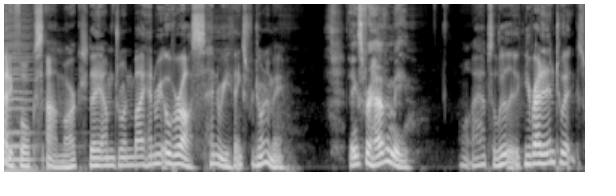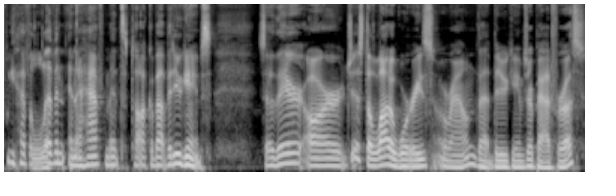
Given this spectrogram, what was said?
Howdy, folks. I'm Mark. Today I'm joined by Henry Overos. Henry, thanks for joining me. Thanks for having me. Well, absolutely. Can you right into it? Because we have 11 and a half minutes to talk about video games. So there are just a lot of worries around that video games are bad for us.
